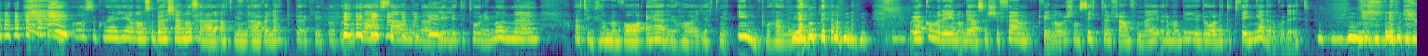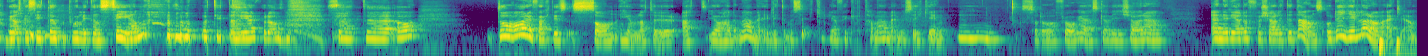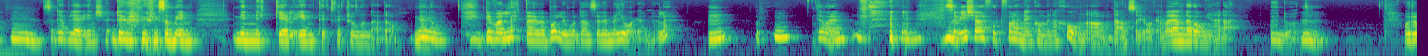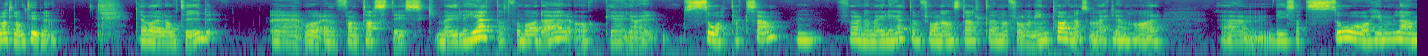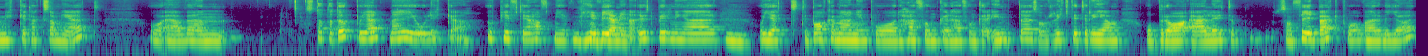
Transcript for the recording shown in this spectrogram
Och så går jag igenom så börjar jag känna så här att min överläpp börjar krypa upp mot näsan, börjar bli lite torr i munnen. Jag tänkte så här, men vad är det jag har gett mig in på här nu egentligen? och jag kommer in och det är alltså 25 kvinnor som sitter framför mig och de blir ju då lite tvingade att gå dit. och jag ska sitta uppe på en liten scen och titta ner på dem. Så att, eh, ja. Då var det faktiskt sån himla tur att jag hade med mig lite musik. Jag fick ta med mig musik in. Mm. Så då frågade jag, ska vi köra, är ni redo för att köra lite dans? Och det gillar de verkligen. Mm. Så det blev, inkö- det blev liksom min, min nyckel in till ett förtroende av dem, med dem. Mm. Det var lättare med Bollywood-dansen än med yogan, eller? Mm, Mm. det var det. Mm. Så vi kör fortfarande en kombination av dans och yoga varenda gång jag är där. Underbart. Mm. Och det har varit lång tid nu. Det har varit lång tid eh, och en fantastisk möjlighet att få Mm. vara där och eh, jag är så tacksam Mm. för den här möjligheten från anstalten och från de intagna som verkligen Mm. har ehm, visat så himla mycket tacksamhet och även stöttat upp och hjälpt mig i olika uppgifter jag haft med, med, via mina utbildningar Mm. och gett tillbakamärning på det här funkar, det här funkar inte, som riktigt ren och bra, ärligt som feedback på vad det vi gör.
